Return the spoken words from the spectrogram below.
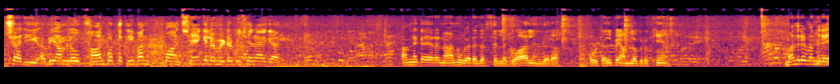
अच्छा जी, अभी हम लोग खानपुर तकरीबन पाँच छः किलोमीटर पीछे रह गया हमने कहा, यार, नान वगैरह इधर से लगवा लें ज़रा। होटल पे हम लोग रुके हैं। मंदरे मंदरे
